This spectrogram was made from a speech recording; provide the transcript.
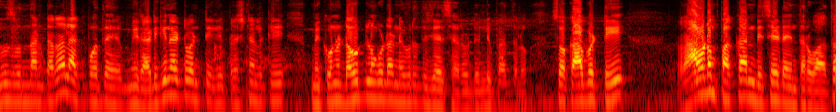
యూజ్ ఉందంటారా? లేకపోతే మీరు అడిగినటువంటి ప్రశ్నలకి మీకున్న డౌట్లను కూడా నివృత్తి చేశారు ఢిల్లీ పెద్దలు. సో కాబట్టి రావడం పక్కాని డిసైడ్ అయిన తర్వాత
